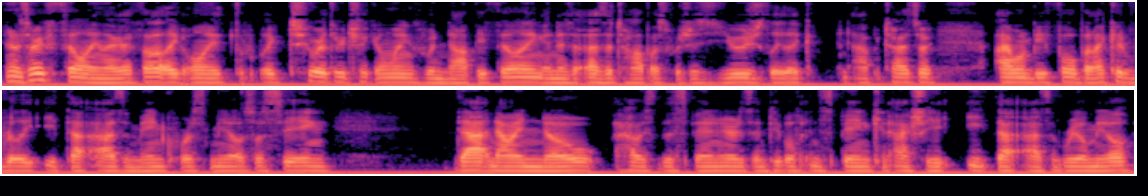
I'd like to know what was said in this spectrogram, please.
and it was very filling. Like I thought like only like two or three chicken wings would not be filling. And as, as a tapas, which is usually like an appetizer, I wouldn't be full, but I could really eat that as a main course meal. So seeing that now I know how the Spaniards and people in Spain can actually eat that as a real meal.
